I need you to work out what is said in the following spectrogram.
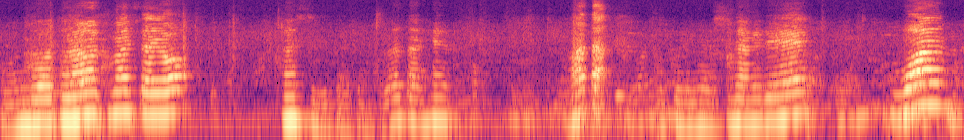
今度は虎が来ましたよ。さあ羊飼いさんこれは大変。また得意の石投げで。 one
